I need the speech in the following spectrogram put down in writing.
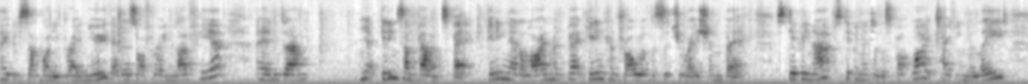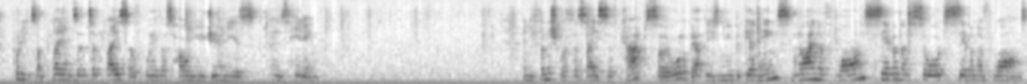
may be somebody brand new that is offering love here. And um, yeah, getting some balance back, getting that alignment back, getting control of the situation back, stepping up, stepping into the spotlight, taking the lead, putting some plans into place of where this whole new journey is, is heading and you finish with this ace of cups. So all about these new beginnings. Nine of wands seven of swords seven of wands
